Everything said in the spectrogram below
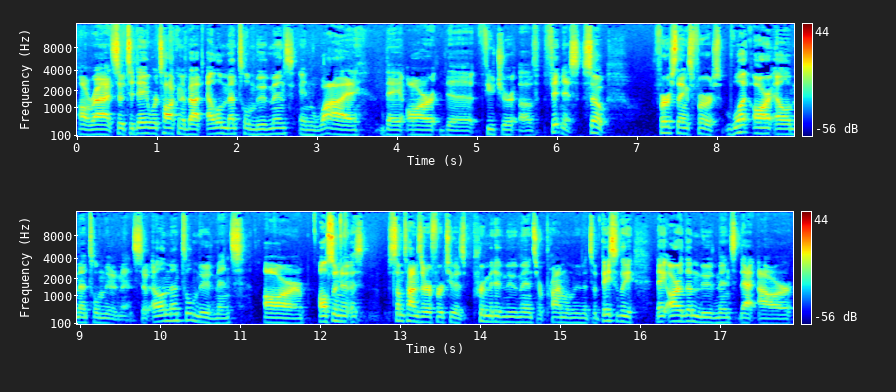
All right, so today we're talking about elemental movements and why they are the future of fitness. So, first things first, what are elemental movements? So, elemental movements are also known as sometimes they're referred to as primitive movements or primal movements, but basically they are the movements that our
